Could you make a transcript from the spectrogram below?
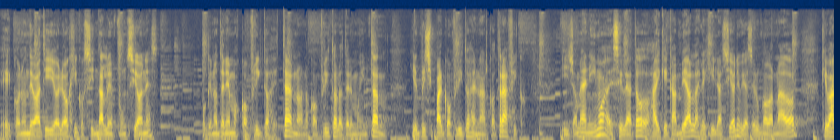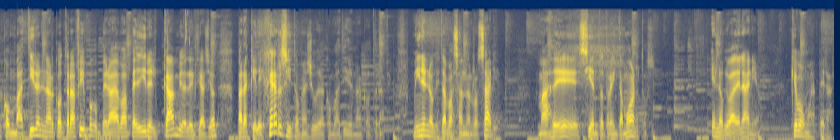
eh, con un debate ideológico sin darle funciones? Porque no tenemos conflictos externos, los conflictos los tenemos internos. Y el principal conflicto es el narcotráfico. Y yo me animo a decirle a todos, hay que cambiar las legislaciones y voy a ser un gobernador que va a combatir el narcotráfico, pero va a pedir el cambio de legislación para que el ejército me ayude a combatir el narcotráfico. Miren lo que está pasando en Rosario, más de 130 muertos en lo que va del año. ¿Qué vamos a esperar?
